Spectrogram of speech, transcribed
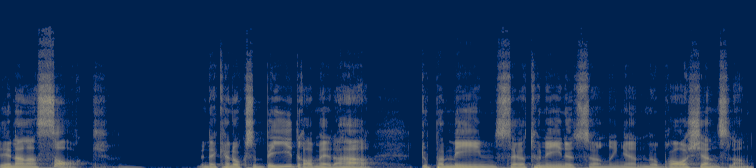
Det är en annan sak. Men det kan också bidra med det här dopamin, serotoninutsöndringen, må bra-känslan.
